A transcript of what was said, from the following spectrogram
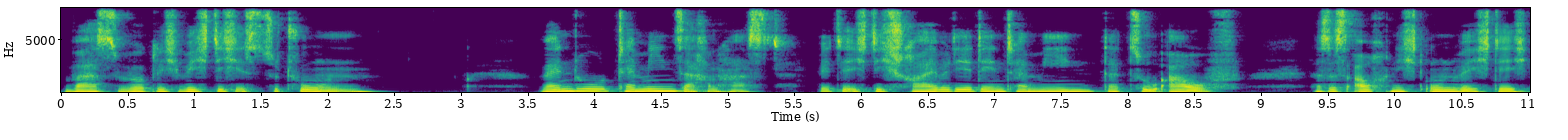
was wirklich wichtig ist zu tun. Wenn du Terminsachen hast, bitte ich dich, schreibe dir den Termin dazu auf. Das ist auch nicht unwichtig,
